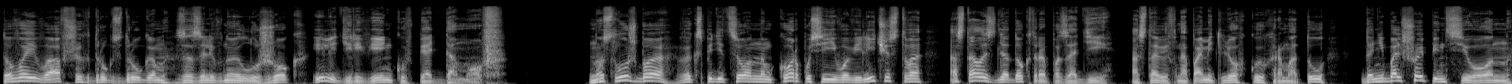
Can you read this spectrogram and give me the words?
то воевавших друг с другом за заливной лужок или деревеньку в пять домов. Но служба в экспедиционном корпусе Его Величества осталась для доктора позади, оставив на память легкую хромоту да небольшой пенсион,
